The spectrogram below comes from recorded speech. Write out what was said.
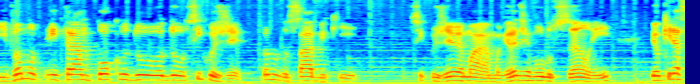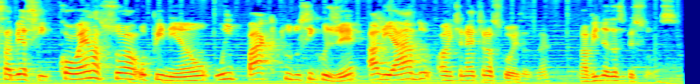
e vamos entrar um pouco do, do 5G. Todo mundo sabe que o 5G é uma, uma grande revolução aí. Eu queria saber, assim, qual é, na sua opinião, o impacto do 5G aliado à internet das coisas, né? Na vida das pessoas.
